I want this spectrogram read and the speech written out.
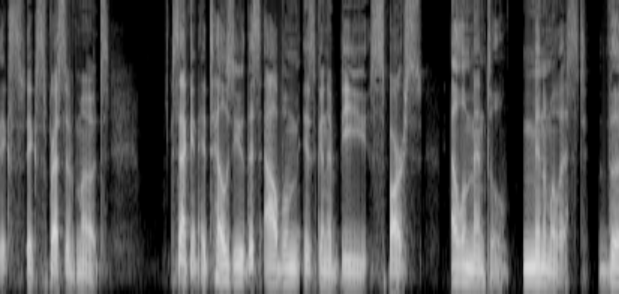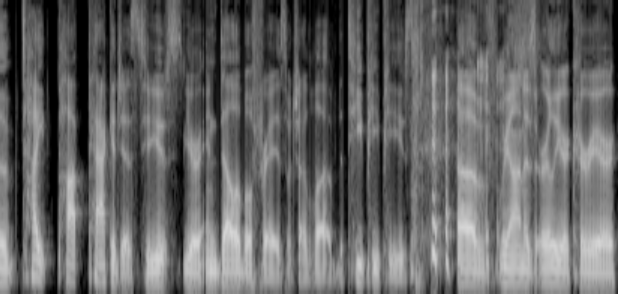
ex- expressive modes. Second, it tells you this album is going to be sparse, elemental, minimalist. The tight pop packages, to use your indelible phrase, which I love, the TPPs of Rihanna's earlier career,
